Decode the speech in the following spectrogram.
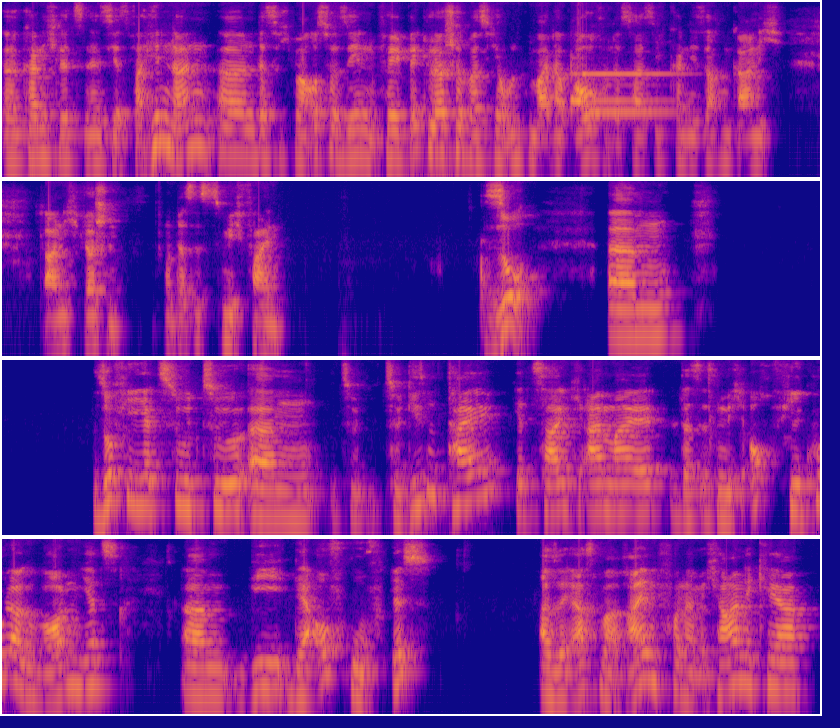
äh, kann ich letzten Endes jetzt verhindern, äh, dass ich mal aus Versehen ein Feld weglösche, was ich hier unten weiter brauche. Das heißt, ich kann die Sachen gar nicht, gar nicht löschen. Und das ist ziemlich fein. So, ähm, so viel jetzt zu, zu, ähm, zu, zu, diesem Teil. Jetzt zeige ich einmal, das ist nämlich auch viel cooler geworden jetzt, ähm, wie der Aufruf ist. Also erstmal rein von der Mechanik her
